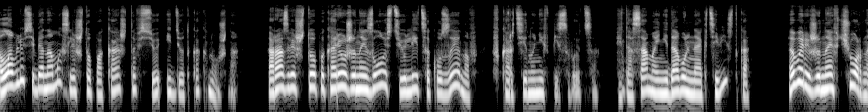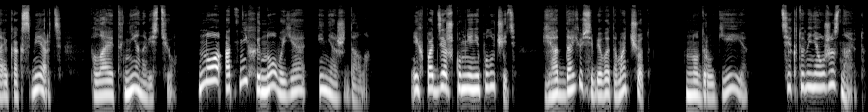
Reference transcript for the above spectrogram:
ловлю себя на мысли, что пока что все идет как нужно. Разве что покореженные злостью лица кузенов в картину не вписываются. И та самая недовольная активистка, выреженная в черное, как смерть, пылает ненавистью, но от них иного я и не ожидала. Их поддержку мне не получить, я отдаю себе в этом отчет. Но другие, те, кто меня уже знают.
